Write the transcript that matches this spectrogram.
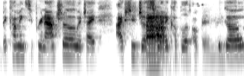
becoming supernatural, which I actually just ah, read a couple of okay, weeks ago.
